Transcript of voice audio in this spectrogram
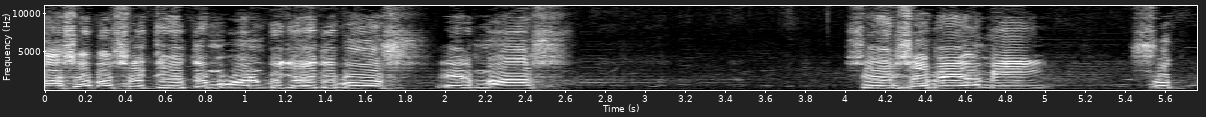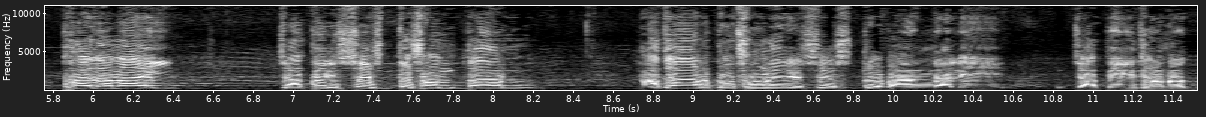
পাশাপাশি যেহেতু মহান বিজয় দিবস এর মাস, সেই হিসেবে আমি শ্রদ্ধা জানাই জাতির শ্রেষ্ঠ সন্তান, হাজার বছরের শ্রেষ্ঠ বাঙালি জাতির জনক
